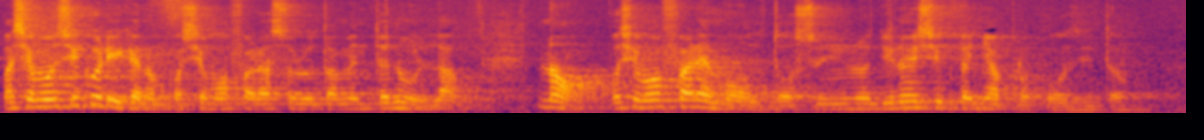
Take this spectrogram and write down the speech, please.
Ma siamo sicuri che non possiamo fare assolutamente nulla? No, possiamo fare molto se ognuno di noi si impegna a proposito.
